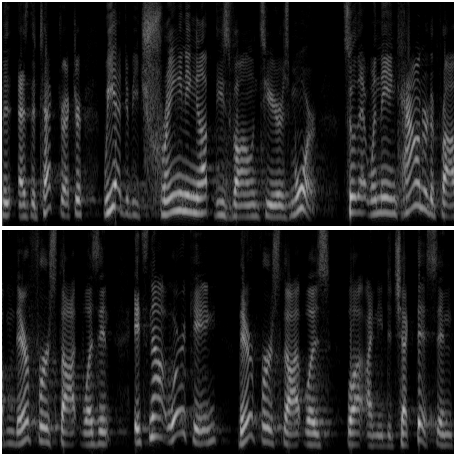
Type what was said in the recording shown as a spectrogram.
the, as the tech director, we had to be training up these volunteers more so that when they encountered a problem, their first thought wasn't, it's not working. Their first thought was, well, I need to check this and,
